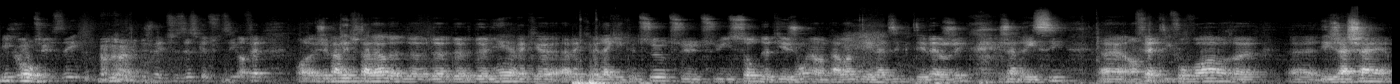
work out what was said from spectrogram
Micro. Je vais, utiliser, je vais utiliser ce que tu dis. En fait, on- j'ai parlé tout à l'heure de, de, de, de- de lien avec, euh, avec euh, l'agriculture. Tu, tu y sautes de tes joints en parlant de tes radis et tes vergers. J'apprécie. Euh, en fait, il faut voir euh, euh, des jachères.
